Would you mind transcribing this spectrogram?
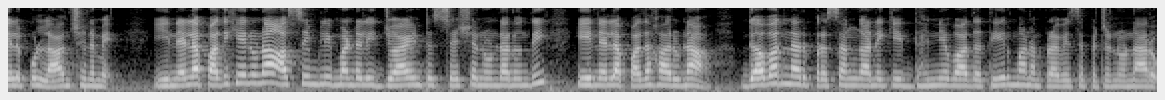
గెలుపు లాంఛనమే. ఈ నెల పదిహేనున అసెంబ్లీ మండలి జాయింట్ సెషన్ ఉండనుంది. ఈ నెల పదహారున గవర్నర్ ప్రసంగానికి ధన్యవాద తీర్మానం ప్రవేశపెట్టనున్నారు.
